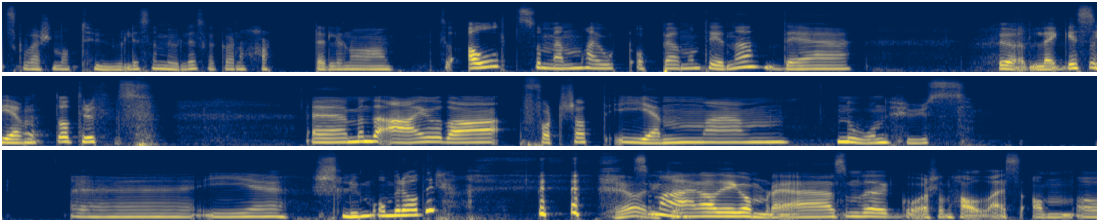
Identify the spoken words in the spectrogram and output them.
det skal være så naturlig som mulig. Det skal ikke være noe hardt eller noe Så alt som menn har gjort opp gjennom tidene, det ødelegges jevnt og trutt. Eh, men det er jo da fortsatt igjen eh, noen hus eh, i slumområder. Ja, som er av de gamle som det går sånn halvveis an å,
